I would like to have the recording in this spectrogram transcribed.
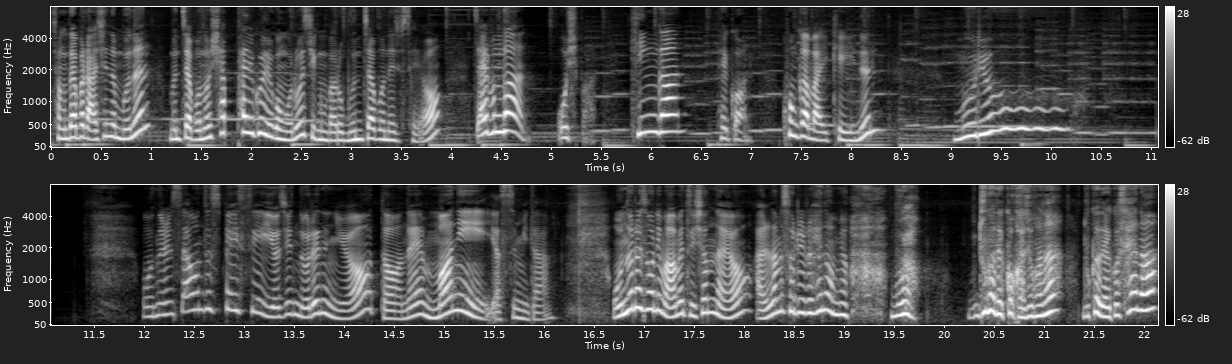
정답을 아시는 분은 문자번호 샵8910으로 지금 바로 문자 보내주세요. 짧은 건 50원, 긴 건 100원, 콩과 마이케이는 무료. 오늘 사운드 스페이스에 이어진 노래는요, 던의 Money 였습니다. 오늘의 소리 마음에 드셨나요? 알람 소리로 해놓으면, 뭐야, 누가 내 거 가져가나? 누가 내 거 세나?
